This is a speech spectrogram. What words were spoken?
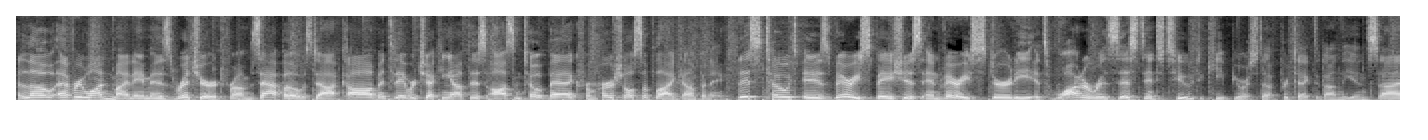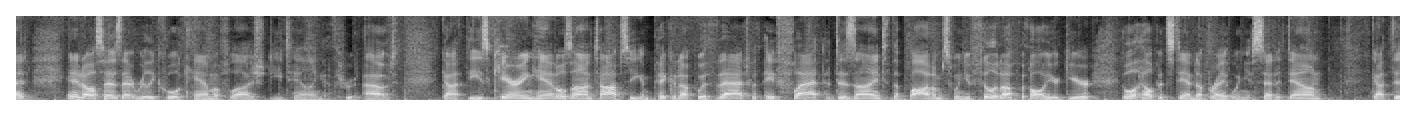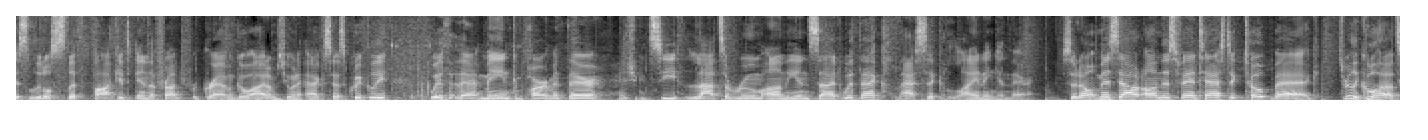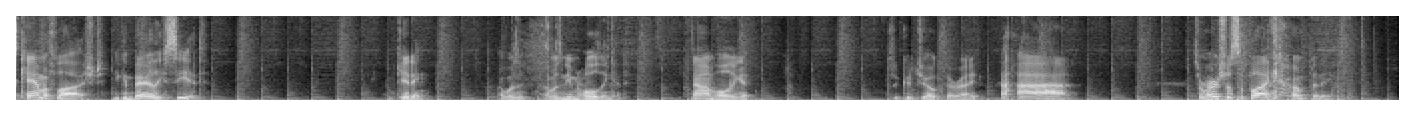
Hello everyone, my name is Richard from Zappos.com and today we're checking out this awesome tote bag from Herschel Supply Company. This tote is very spacious and very sturdy. It's water resistant too to keep your stuff protected on the inside and it also has that really cool camouflage detailing throughout. Got these carrying handles on top so you can pick it up with that with a flat design to the bottom so when you fill it up with all your gear it will help it stand upright when you set it down. Got this little slip pocket in the front for grab and go items you want to access quickly with that main compartment there. As you can see, lots of room on the inside with that classic lining in there. So don't miss out on this fantastic tote bag. It's really cool how it's camouflaged. You can barely see it. I'm kidding. I wasn't, I wasn't even holding it. Now I'm holding it. It's a good joke though, right? Ha ha! It's from Herschel Supply Company.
